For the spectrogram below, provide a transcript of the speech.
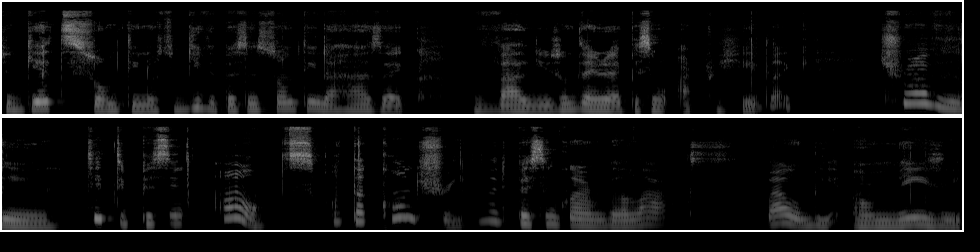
to get something or to give a person something that has like value, something that person will appreciate. Like traveling, take the person out of the country. Let the person go and relax. That would be amazing.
